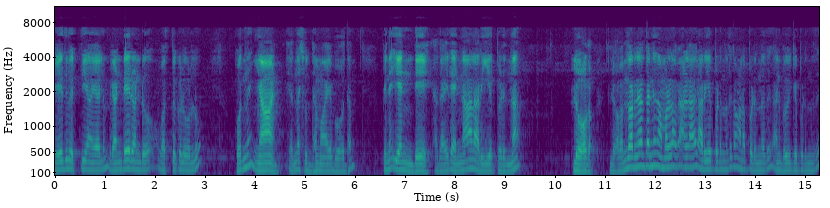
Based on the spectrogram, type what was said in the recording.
ഏത് വ്യക്തിയായാലും രണ്ടേ രണ്ട് വസ്തുക്കളേ ഉള്ളൂ. ഒന്ന് ഞാൻ എന്ന ശുദ്ധമായ ബോധം പിന്നെ എന്റെ അതായത് എന്നാൽ അറിയപ്പെടുന്ന ലോകം. ലോകം എന്ന് പറഞ്ഞാൽ തന്നെ നമ്മളാൽ അറിയപ്പെടുന്നത് കാണപ്പെടുന്നത് അനുഭവിക്കപ്പെടുന്നത്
